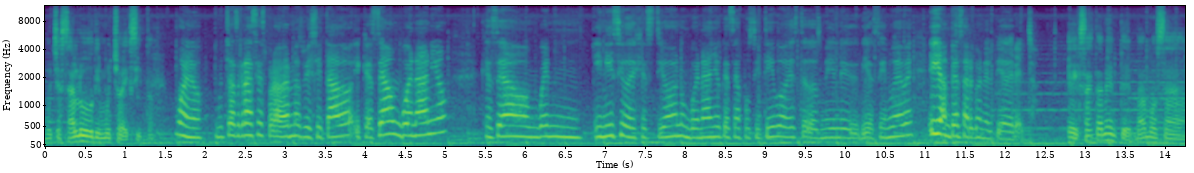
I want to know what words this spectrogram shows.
mucha salud y mucho éxito. Bueno, muchas gracias por habernos visitado y que sea un buen año que sea un buen inicio de gestión, un buen año que sea positivo este 2019 y a empezar con el pie derecho. Exactamente, vamos a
